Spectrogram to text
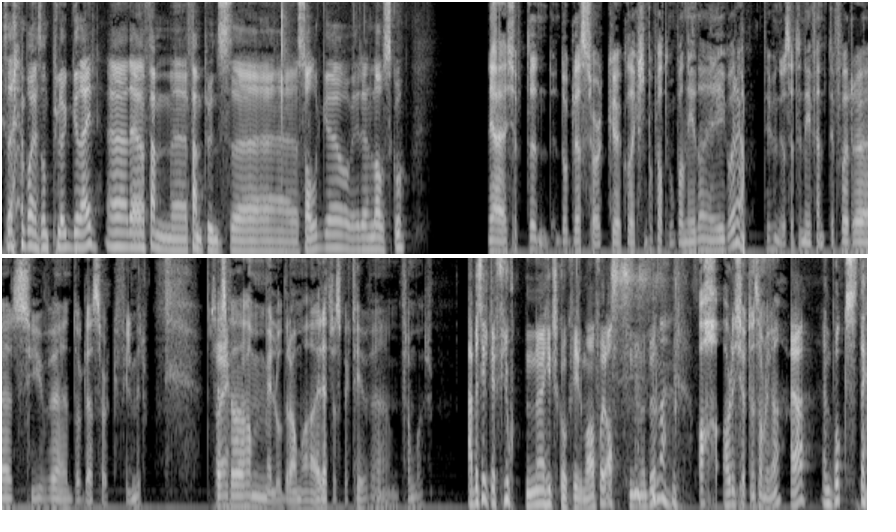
Så det er bare en sånn plugg der. Eh, det er fem, fempundsalg over en lavsko. Jeg kjøpte Douglas Sirk Collection på platekompaniet i går. Ja. Til 179,50 for uh, syv uh, Douglas Sirk-filmer. Så jeg skal ha melodrama-retrospektiv uh, framover. Jeg bestilte 14 Hitchcock-filmer for 18 pund. ah, har du kjøpt den samlinga? Ja, en boks. Den,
